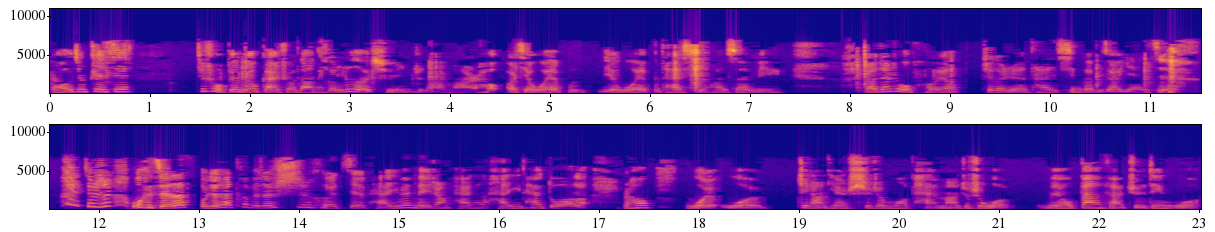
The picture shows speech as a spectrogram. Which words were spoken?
然后就这些。就是我并没有感受到那个乐趣，你知道吗？然后，而且我也不也我也不太喜欢算命。然后，但是我朋友这个人他性格比较严谨，就是我觉得我觉得他特别的适合解牌，因为每张牌它的含义太多了。然后我我这两天试着摸牌嘛，就是我没有办法决定我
